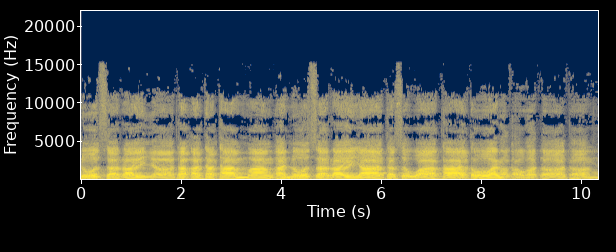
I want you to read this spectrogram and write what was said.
นุสสเรยยาถ อถ ธัมมังอนุสสเรยยาถ สวากขาโต ภควตาธัมโม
